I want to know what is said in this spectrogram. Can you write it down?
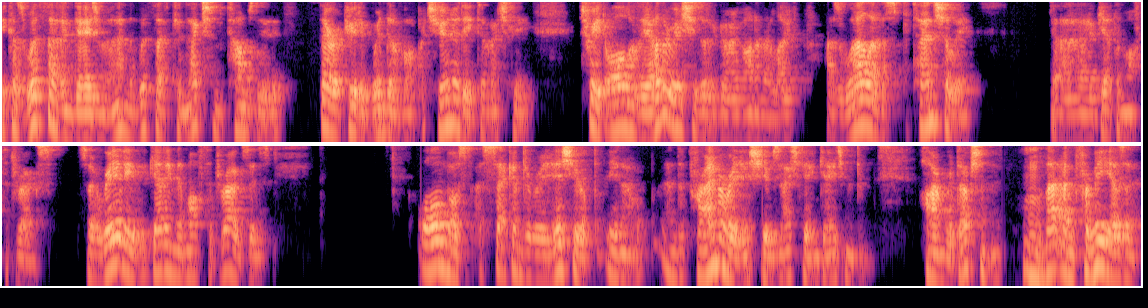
because with that engagement and with that connection comes the therapeutic window of opportunity to actually treat all of the other issues that are going on in their life, as well as potentially uh, get them off the drugs. So, really, getting them off the drugs is almost a secondary issue, you know, and the primary issue is actually engagement and harm reduction. Mm. That, and for me, as a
